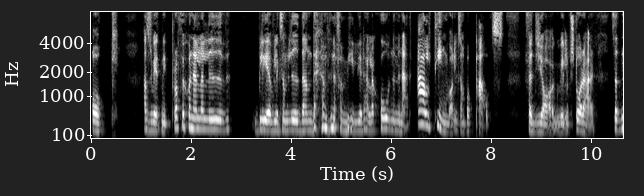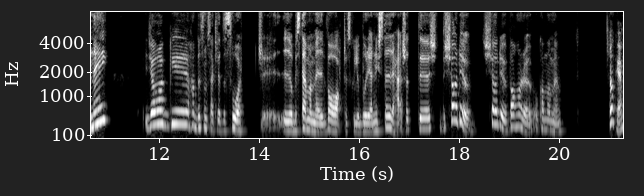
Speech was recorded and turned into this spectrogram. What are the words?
Och alltså du vet mitt professionella liv blev liksom lidande, mina familjerelationer, mina, allting var liksom på paus. För att jag ville förstå det här. Så att nej, jag eh, hade som sagt lite svårt eh, i att bestämma mig vart jag skulle börja nysta i det här. Så att, eh, kör du, kör du, vad har du att komma med? Okej. Okay.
